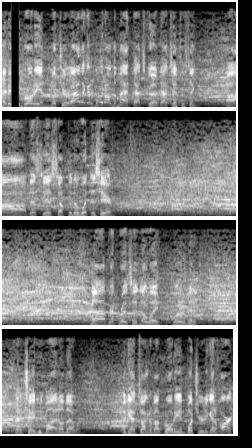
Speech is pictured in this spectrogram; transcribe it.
Maybe Brody and Butcher, ah, they're going to do it on the mat. That's good. That's interesting. Ah, this is something to witness here. Now, Rick Rude says, no way. Wait a minute. Got to change his mind on that one. Again, talking about Brody and Butcher. To get Hart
